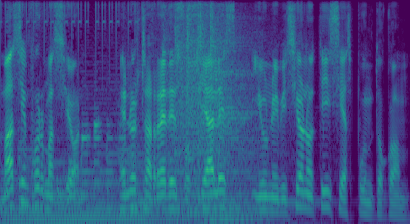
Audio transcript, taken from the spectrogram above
Más información en nuestras redes sociales y univisionoticias.com.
